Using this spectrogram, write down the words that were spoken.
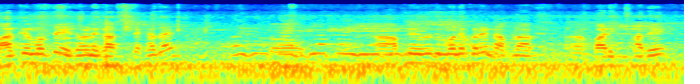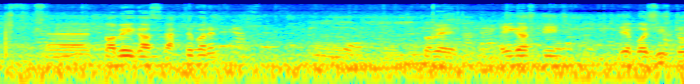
পার্কের মধ্যে এই ধরনের গাছ দেখা যায়। তো আপনি যদি মনে করেন আপনার বাড়ির ছাদে টবে গাছ রাখতে পারেন। তবে এই গাছটির যে বৈশিষ্ট্য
